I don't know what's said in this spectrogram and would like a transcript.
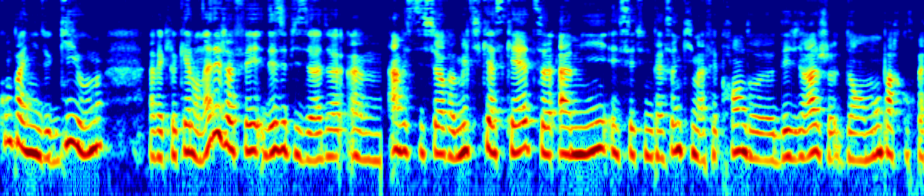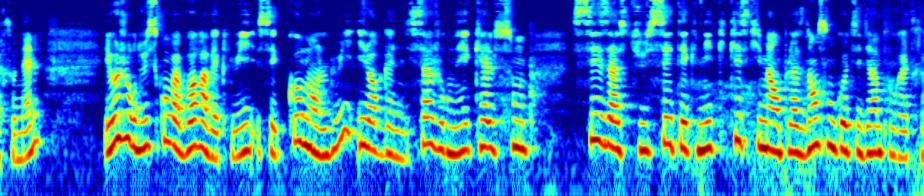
compagnie de Guillaume, avec lequel on a déjà fait des épisodes. Euh, investisseur multicasquette, ami, et c'est une personne qui m'a fait prendre des virages dans mon parcours personnel. Et aujourd'hui, ce qu'on va voir avec lui, c'est comment lui, il organise sa journée, quelles sont ses astuces, ses techniques, qu'est-ce qu'il met en place dans son quotidien pour être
